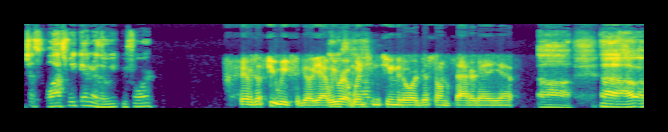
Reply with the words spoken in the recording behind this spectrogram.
just last weekend or the week before? It was a few weeks ago. Yeah, we were at Winston's Humidor just on Saturday. Yeah. Uh, uh,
